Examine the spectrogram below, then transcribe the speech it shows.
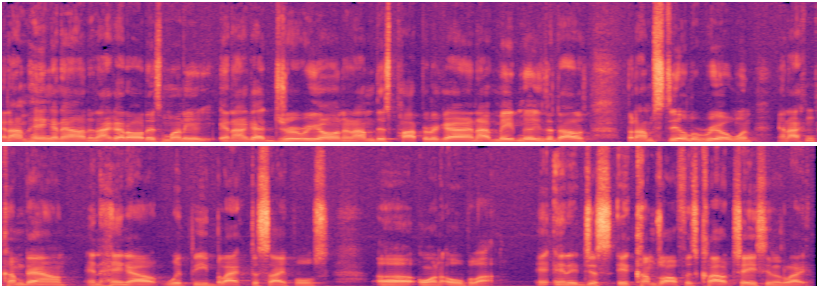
and I'm hanging out, and I got all this money, and I got jewelry on, and I'm this popular guy, and I've made millions of dollars, but I'm still a real one, and I can come down and hang out with the black disciples uh, on O Block. And, and it just it comes off as clout chasing. It's like,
